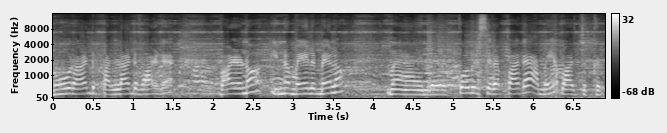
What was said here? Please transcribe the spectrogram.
நூறாண்டு பல்லாண்டு வாழ்க வாழணும். இன்னும் மேலும் மேலும் இந்த கோவில் சிறப்பாக அமைய வாழ்த்துக்கள்.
